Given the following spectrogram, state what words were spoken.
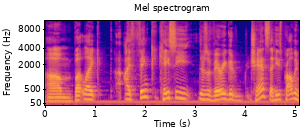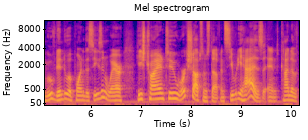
Um, but like, I think Casey there's a very good chance that he's probably moved into a point of the season where he's trying to workshop some stuff and see what he has and kind of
